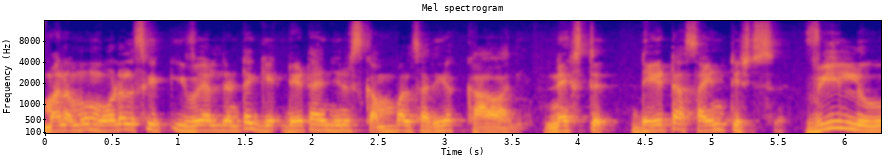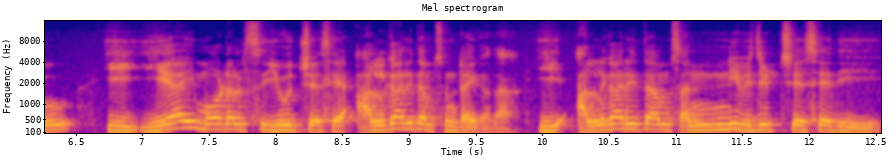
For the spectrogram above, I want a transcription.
మనము మోడల్స్కి ఇవ్వాలంటే డేటా ఇంజనీర్స్ కంపల్సరీగా కావాలి. Next data scientists. వీళ్ళు ఈ ఏఐ మోడల్స్ యూజ్ చేసే అల్గారిథమ్స్ ఉంటాయి కదా. ఈ అల్గారిథమ్స్ అన్ని విజిట్ చేసేది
